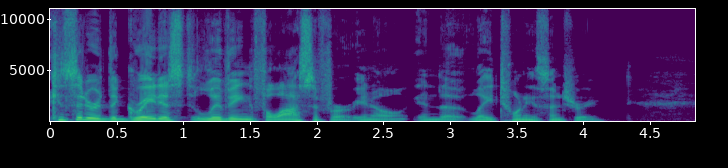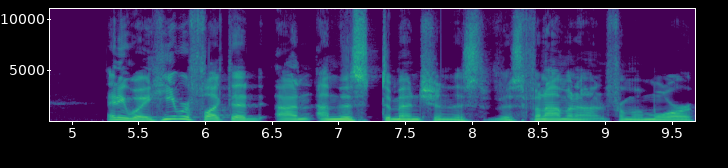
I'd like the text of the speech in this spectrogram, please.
considered the greatest living philosopher, you know, in the late 20th century. Anyway, he reflected on on this dimension, this this phenomenon from a more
